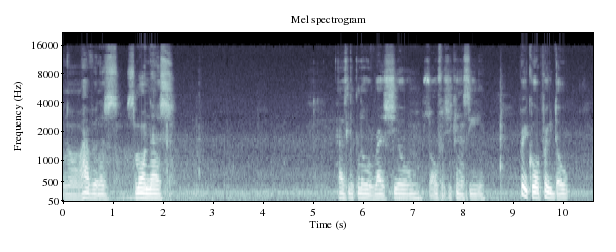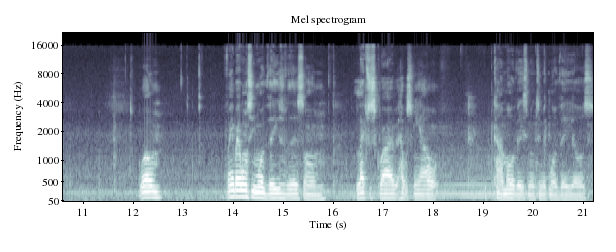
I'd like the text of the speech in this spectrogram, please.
You know, in this small nest. Has like a little red shield, so hopefully she can't see. Pretty cool, pretty dope. Well, if anybody wants to see more videos of this, um, like, subscribe. It helps me out. Kind of motivates me to make more videos.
